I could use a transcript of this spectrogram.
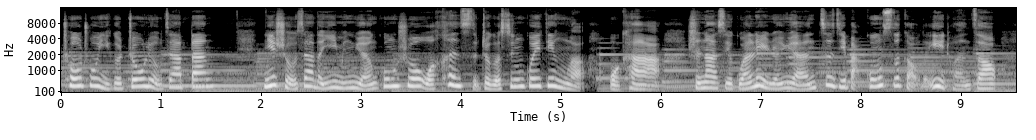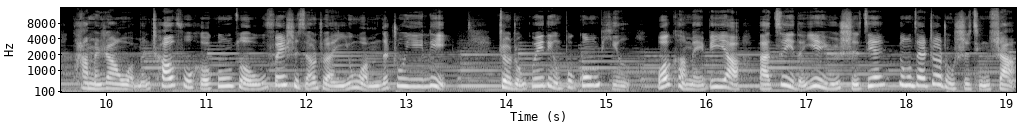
抽出一个周六加班。你手下的一名员工说：“我恨死这个新规定了！我看啊，是那些管理人员自己把公司搞得一团糟。他们让我们超负荷工作，无非是想转移我们的注意力。”这种规定不公平，我可没必要把自己的业余时间用在这种事情上。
